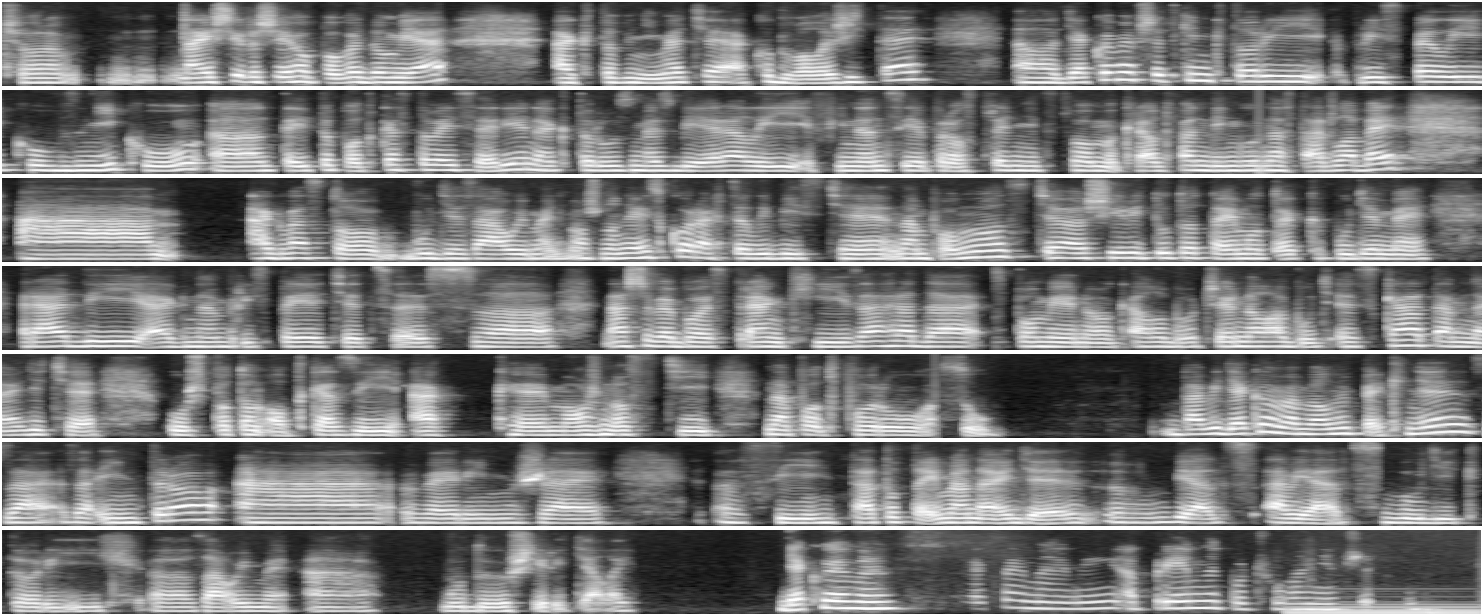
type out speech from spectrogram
čo najširšieho povedomia, ak to vnímate ako dôležité. Ďakujeme všetkým, ktorí prispeli ku vzniku tejto podcastovej série, na ktorú sme zbierali financie prostredníctvom crowdfundingu na Startlabe. A ak vás to bude zaujímať možno neskôr a chceli by ste nám pomôcť šíriť túto tému, tak budeme radi, ak nám prispiejete cez naše webové stránky Záhrada spomienok alebo SK. Tam nájdete už potom odkazy, aké možnosti na podporu sú. Babi, ďakujem vám veľmi pekne za, za intro a verím, že si táto téma nájde eh, viac a viac ľudí, ktorých eh, zaujme a budú ju šíriť ďalej. Ďakujeme. Ďakujeme aj my a príjemné počúvanie všetkým.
